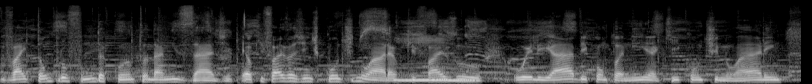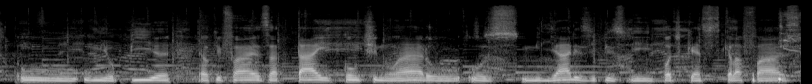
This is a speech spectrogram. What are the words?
vai tão profunda quanto a da amizade. É o que faz a gente continuar, é o que Sim. faz o, o Eliabe e companhia aqui continuarem, o, o Miopia, é o que faz a Thay continuar o- os milhares de, de podcasts que ela faz.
